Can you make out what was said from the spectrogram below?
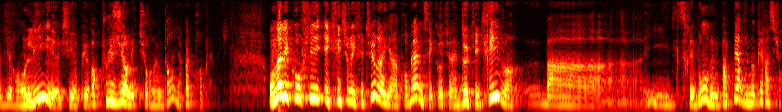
Dire, on lit, s'il y a pu y avoir plusieurs lectures en même temps, il n'y a pas de problème. On a les conflits écriture-écriture il y a un problème, c'est que quand il y en a deux qui écrivent, ben, il serait bon de ne pas perdre une opération.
